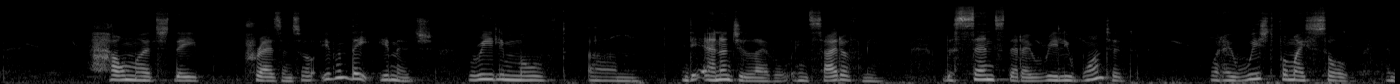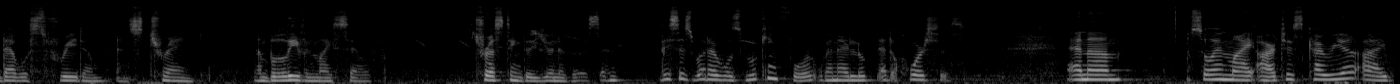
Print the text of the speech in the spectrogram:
how much they presence or even the image really moved um, the energy level inside of me, the sense that I really wanted, what I wished for my soul, and that was freedom and strength and believe in myself trusting the universe. And this is what I was looking for when I looked at horses. And um, so in my artist career, I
